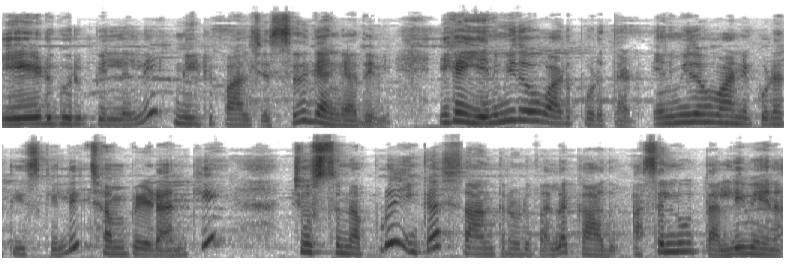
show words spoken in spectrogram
ఏడుగురు పిల్లల్ని నీటి పాలు చేస్తుంది గంగాదేవి. ఇక ఎనిమిదో వాడు పుడతాడు. ఎనిమిదో వాడిని కూడా తీసుకెళ్ళి చంపేయడానికి చూస్తున్నప్పుడు ఇంకా శాంతనుడి వల్ల కాదు. అసలు నువ్వు తల్లివేనా?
